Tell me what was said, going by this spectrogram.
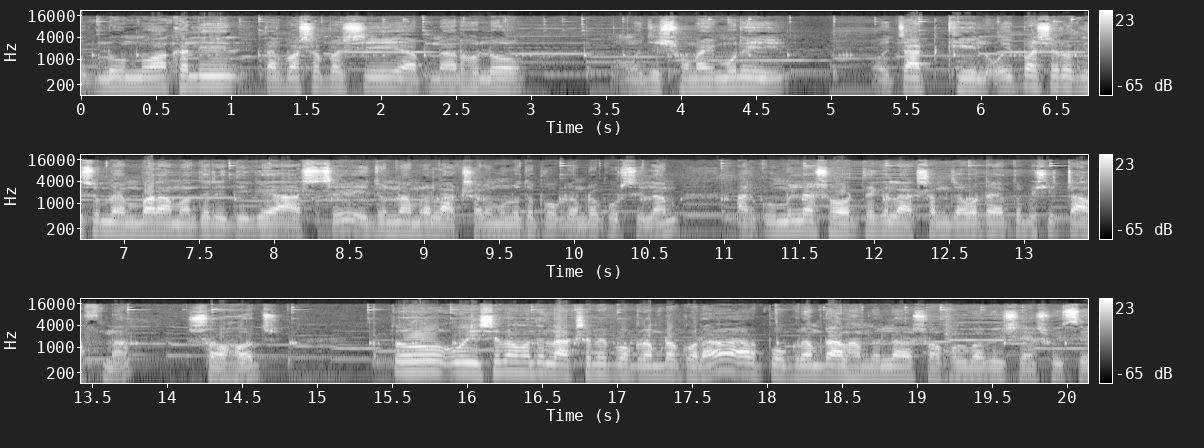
ওগুলো নোয়াখালী তার পাশাপাশি আপনার হলো ওই যে সোনাইমুড়ি ওই চাটখিল ওই পাশেরও কিছু মেম্বার আমাদের এদিকে আসছে। এই জন্য আমরা লাকসামে মূলত প্রোগ্রামটা করছিলাম। আর কুমিল্লা শহর থেকে লাকসাম যাওয়াটা এত বেশি টাফ না সহজ। তো ওই হিসেবে আমাদের লাকসামে প্রোগ্রামটা করা আর প্রোগ্রামটা আলহামদুলিল্লাহ সফলভাবে শেষ হয়েছে।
